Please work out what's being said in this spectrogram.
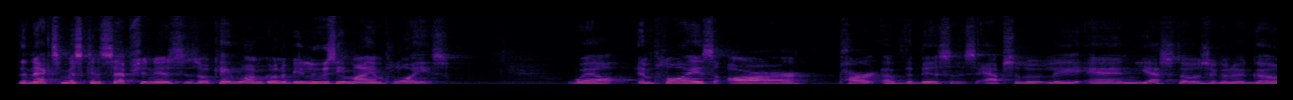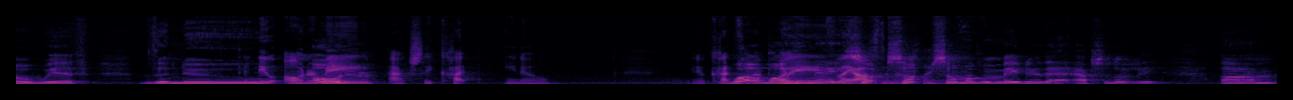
The next misconception is is okay, well I'm going to be losing my employees. Well, employees are part of the business, absolutely. And yes, those are going to go with the new The new owner, may actually cut, you know, you know, cut well, some well, he may. lay Some, off some, some, employees. some of them may do that, absolutely. Um,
